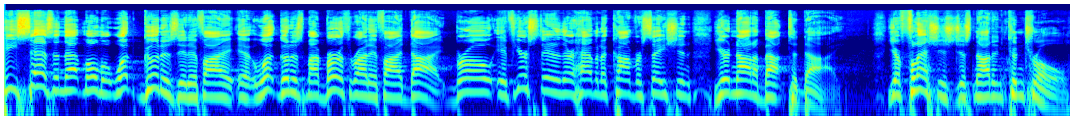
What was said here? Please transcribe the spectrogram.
He says in that moment, What good is it if I, eh, what good is my birthright if I die? Bro, if you're standing there having a conversation, you're not about to die. Your flesh is just not in control.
